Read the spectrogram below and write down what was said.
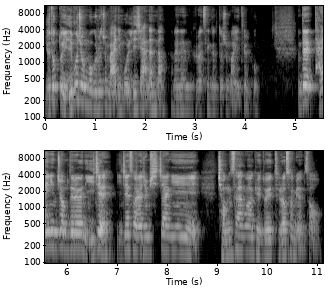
유독 또 일부 종목으로 좀 많이 몰리지 않았나 라는 그런 생각도 좀 많이 들고 근데 다행인 점들은 이제, 이제서야 좀 시장이 정상화 궤도에 들어서면서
